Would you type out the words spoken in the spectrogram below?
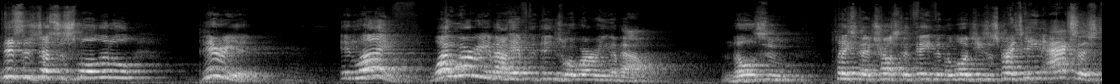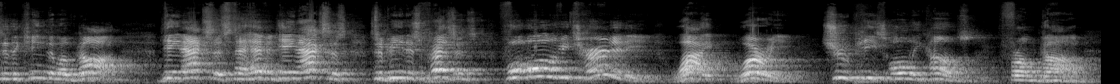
This is just a small little period in life. Why worry about half the things we're worrying about? And those who place their trust and faith in the Lord Jesus Christ gain access to the kingdom of God, gain access to heaven, gain access to be in His presence for all of eternity. Why worry? True peace only comes from God.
